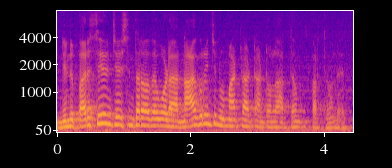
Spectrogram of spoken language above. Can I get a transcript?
నిన్ను పరిచయం చేసిన తర్వాత కూడా నా గురించి నువ్వు మాట్లాడటంలో అర్థం అర్థం లేదు.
